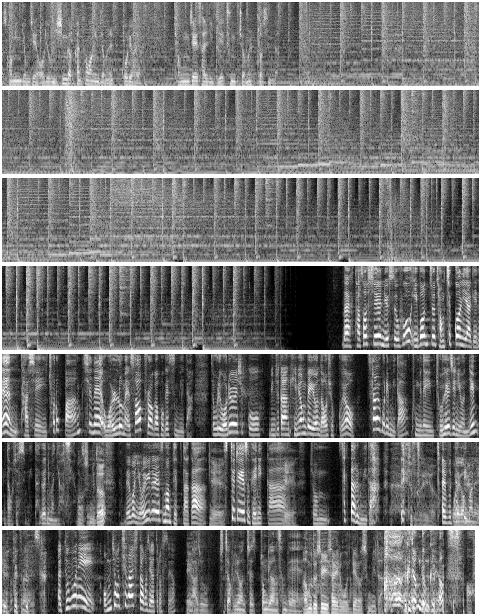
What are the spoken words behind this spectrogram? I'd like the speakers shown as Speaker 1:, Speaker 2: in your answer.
Speaker 1: 서민 경제의 어려움이 심각한 상황인 점을 고려하여 경제 살리기에 중점을 뒀습니다.
Speaker 2: 네, 5시 뉴스 후 이번 주 정치권 이야기는 다시 이 초록방 시내 원룸에서 풀어가 보겠습니다. 자, 우리 월요일 식구 민주당 김영배 의원 나오셨고요. 새 얼굴입니다. 국민의힘 조혜진 의원님 나오셨습니다. 의원님 안녕하세요.
Speaker 3: 반갑습니다.
Speaker 2: 매번 여의도에서만 뵙다가
Speaker 3: 예.
Speaker 2: 스튜디오에서 뵈니까
Speaker 3: 예.
Speaker 2: 좀 색다릅니다.
Speaker 3: 저도 그래요.
Speaker 2: 잘
Speaker 4: 오래간만에
Speaker 2: 부탁드릴게요.
Speaker 4: 파트너가 됐습니다.
Speaker 2: 아, 두 분이 엄청 친하시다고 제가 들었어요.
Speaker 4: 네, 아주 진짜 훌륭한 제 존경하는 선배.
Speaker 3: 아무도 저희 사이를 못 떼놓습니다.
Speaker 2: 그 정도인가요? 어,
